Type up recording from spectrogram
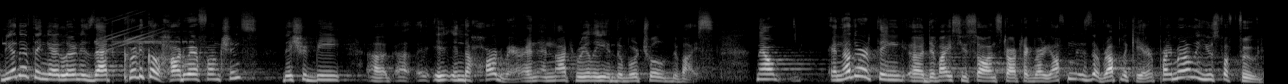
the other thing I learned is that critical hardware functions, they should be uh, uh, in the hardware and, and not really in the virtual device. Now, Another thing, uh, device you saw in Star Trek very often is the replicator, primarily used for food.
